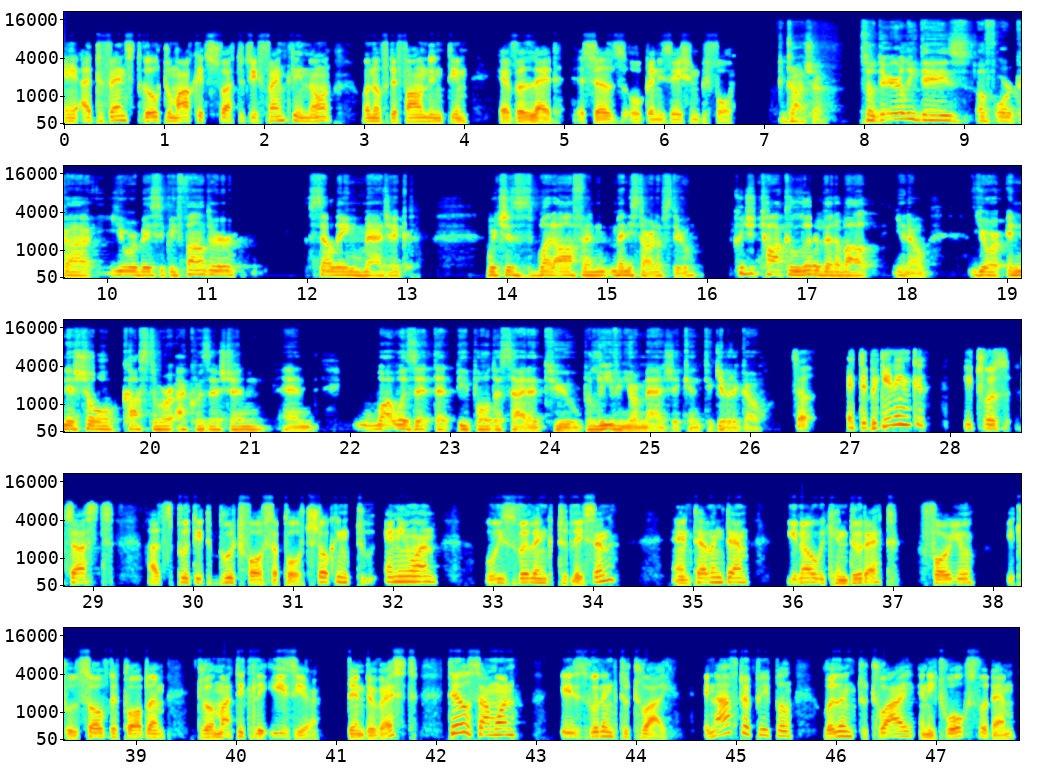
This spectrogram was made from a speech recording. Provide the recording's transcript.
uh, advanced go-to-market strategy. Frankly, no one of the founding team ever led a sales organization before. Gotcha. So the early days of Orca, you were basically founder selling magic, which is what often many startups do. Could you talk a little bit about, you know, your initial customer acquisition and what was it that people decided to believe in your magic and to give it a go? So at the beginning, it was just, let's put it, brute force approach, talking to anyone who is willing to listen and telling them, you know, we can do that for you. It will solve the problem dramatically easier than the rest till someone is willing to try. And after people willing to try and it works for them,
